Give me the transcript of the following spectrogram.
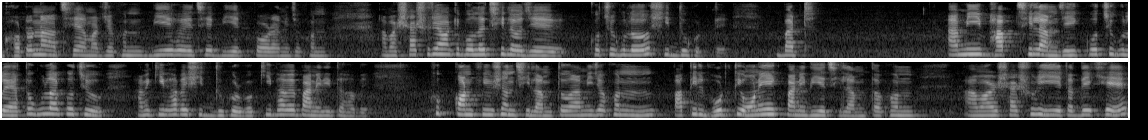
ঘটনা আছে, আমার যখন বিয়ে হয়েছে, বিয়ের পর আমি যখন, আমার শাশুড়ি আমাকে বলেছিল যে কচুগুলো সিদ্ধ করতে। বাট আমি ভাবছিলাম যে এই কচুগুলো, এতগুলা কচু আমি কীভাবে সিদ্ধ করব, কীভাবে পানি দিতে হবে? খুব কনফিউশন ছিলাম। তো আমি যখন পাতিল ভর্তি অনেক পানি দিয়েছিলাম, তখন আমার শাশুড়ি এটা দেখে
